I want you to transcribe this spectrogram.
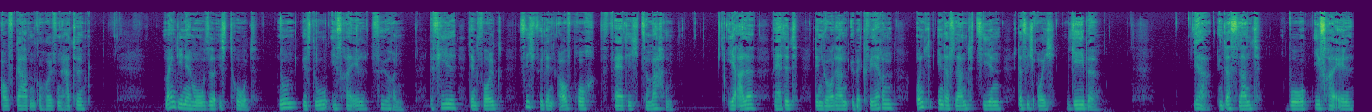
Aufgaben geholfen hatte, Mein Diener Mose ist tot, nun wirst du Israel führen. Befiehl dem Volk, sich für den Aufbruch fertig zu machen. Ihr alle werdet den Jordan überqueren und in das Land ziehen, das ich euch gebe. Ja, in das Land, wo Israel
